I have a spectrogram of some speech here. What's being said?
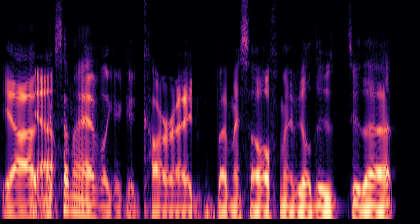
Yeah, Yeah. next time I have like a good car ride by myself, maybe I'll do do that.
